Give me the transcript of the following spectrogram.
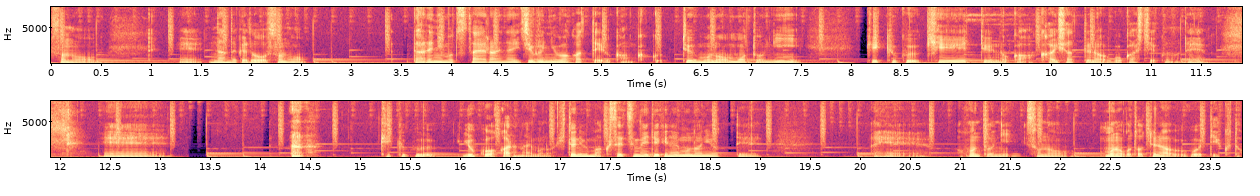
その、えー、なんだけどその誰にも伝えられない自分に分かっている感覚っていうものをもとに結局経営っていうのか会社っていうのは動かしていくので、えー、結局よくわからないもの人にうまく説明できないものによって、えー、本当にその物事っていうのは動いていくと。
